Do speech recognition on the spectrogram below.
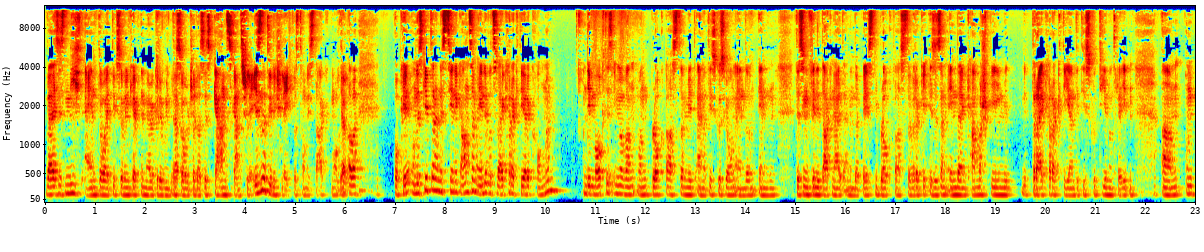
weil es ist nicht eindeutig, so wie in Captain America The Winter Ja. Soldier, dass es ganz, ganz schlecht ist. natürlich schlecht, was Tony Stark gemacht Ja. hat, aber okay. Und es gibt dann eine Szene ganz am Ende, wo zwei Charaktere kommen. Und ich mag das immer, wenn, wenn Blockbuster mit einer Diskussion enden, enden. Deswegen finde ich Dark Knight einen der besten Blockbuster, weil da ist es am Ende ein Kammerspiel mit, mit drei Charakteren, die diskutieren und reden. Ähm, und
